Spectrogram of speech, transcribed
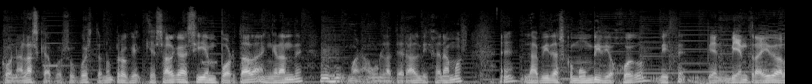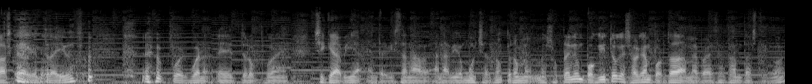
con, Alaska, por supuesto, ¿no? pero que, salga así en portada, en grande, bueno, a un lateral, dijéramos. ¿eh? La vida es como un videojuego, dice. Bien, bien traído, Alaska, bien traído. pues bueno, eh, te lo pone. Sí que había, entrevistas han, habido muchas, ¿no? Pero me, sorprende un poquito que salga en portada, me parece fantástico. ¿eh?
